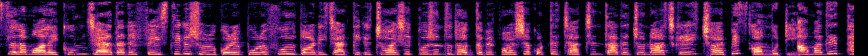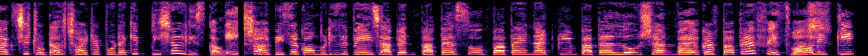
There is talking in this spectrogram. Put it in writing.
আসসালামু আলাইকুম। যারা তাদের ফেস থেকে শুরু করে পুরো ফুল বডি চার থেকে ছয় সাত পর্যন্ত ধবধবে ফর্সা করতে চাচ্ছেন, তাদের জন্য আজকে এই ছয় পিস কম্বোটি আমাদের থাকছে টোটাল ছয়টা প্রোডাক্টে বিশাল ডিসকাউন্ট এই ছয় পিসের কম্বোটিতে পেয়ে যাবেন papaya soap papaya night cream papaya lotion Biocare papaya face wash skin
